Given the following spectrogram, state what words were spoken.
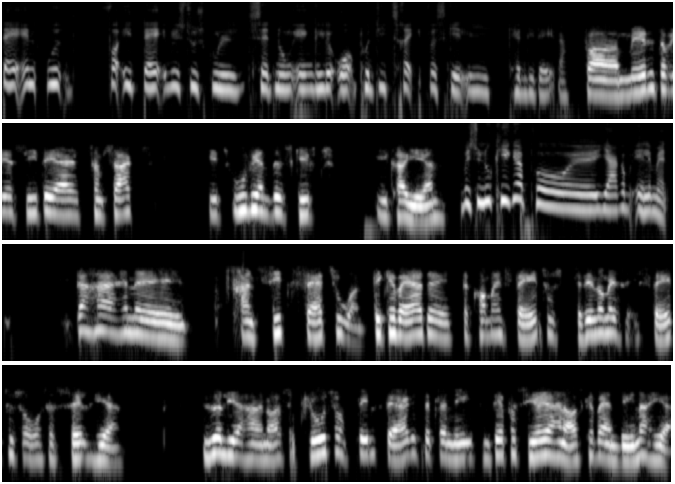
dagen ud for i dag, hvis du skulle sætte nogle enkelte ord på de tre forskellige kandidater? For Mette, der vil jeg sige, det er som sagt et uventet skift i karrieren. Hvis vi nu kigger på øh, Jakob Ellemann. Der har han øh, transit Saturn. Det kan være, at øh, der kommer en status. Så det er noget med status over sig selv her. Yderligere har han også Pluto. Det er den stærkeste planet. Derfor siger jeg, at han også kan være en vinder her.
